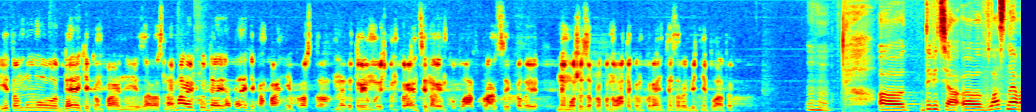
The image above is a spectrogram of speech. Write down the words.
І тому деякі компанії зараз наймають людей, а деякі компанії просто не витримують конкуренції на ринку праці, коли не можуть запропонувати конкурентні заробітні плати. Угу. Е, дивіться, е, власне,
